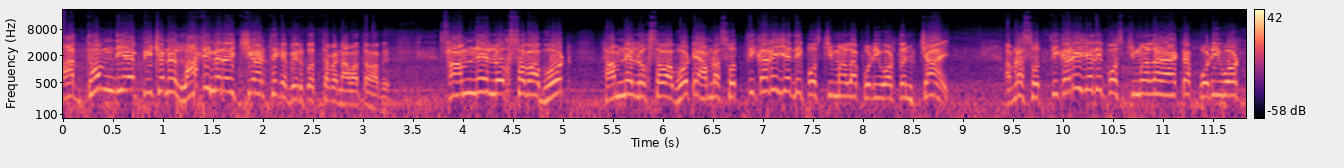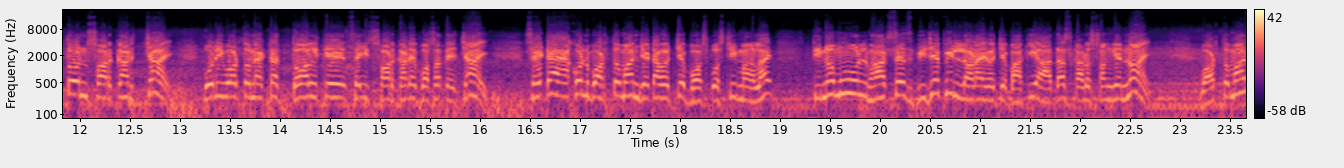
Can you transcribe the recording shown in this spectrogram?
মাধ্যম দিয়ে পিছনে লাঠি মেরে ওই চেয়ার থেকে বের করতে হবে, নামাতে হবে। সামনে লোকসভা ভোট, সামনে লোকসভা ভোটে আমরা সত্যিকারই যদি পশ্চিমবাংলা পরিবর্তন চাই, আমরা সত্যিকারই যদি পশ্চিমবাংলার একটা পরিবর্তন সরকার চাই পরিবর্তন একটা দলকে সেই সরকারে বসাতে চাই সেটা এখন বর্তমান যেটা হচ্ছে পশ্চিমবাংলায়, তৃণমূল ভার্সেস বিজেপির লড়াই হচ্ছে, বাকি আদার্স কারোর সঙ্গে নয়। বর্তমান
